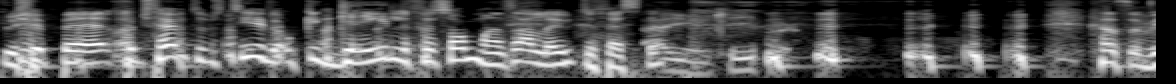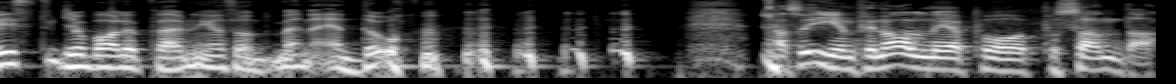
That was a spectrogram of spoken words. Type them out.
Du köper 75 tums TV och en grill för sommarens alla Det är utefester. ju en keeper. Alltså visst, global uppvärmning och sånt, men ändå. Alltså EM-finalen är på, på söndag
